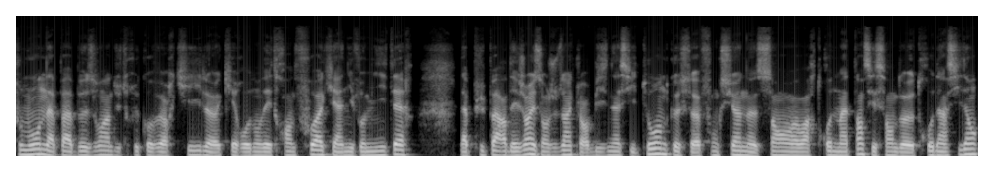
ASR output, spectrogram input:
tout le monde n'a pas besoin du truc overkill euh, qui est redondé 30 fois, qui est à un niveau militaire. La plupart des gens, ils ont juste besoin que leur business y tourne, que ça fonctionne sans avoir trop de maintenance et sans trop d'incidents.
